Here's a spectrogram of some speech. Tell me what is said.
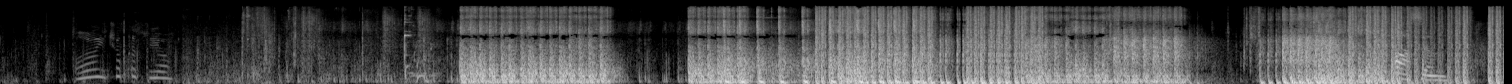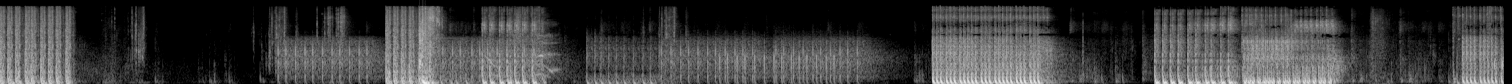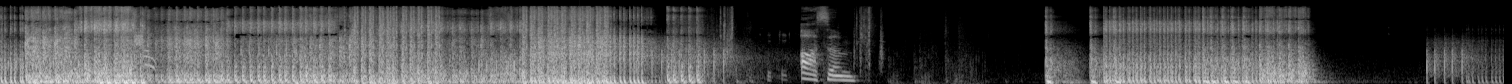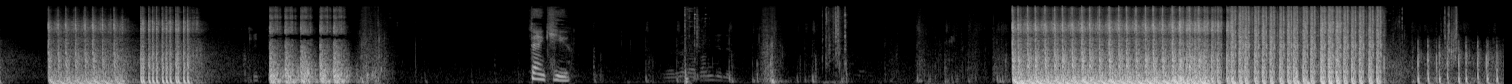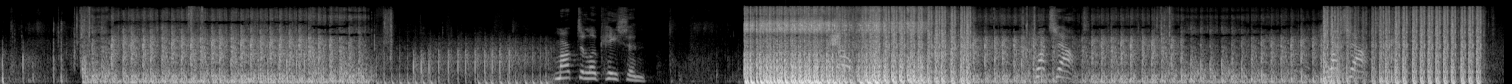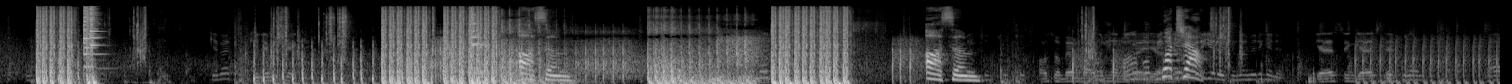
Ay çok kasıyor. Awesome. Thank you. Marked a location. Watch out! Watch out! Geber. Kilimi çek. Awesome. Awesome. Aso ben oraya. Watch out. geliyor, şuradan biri geliyor. Gelsin gelsin. Ulan. Aa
